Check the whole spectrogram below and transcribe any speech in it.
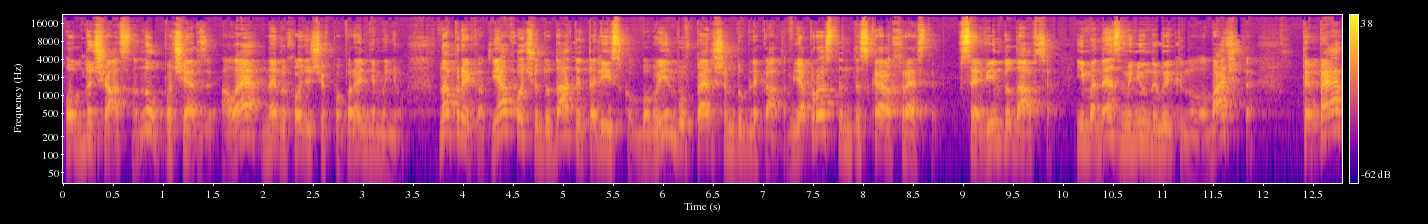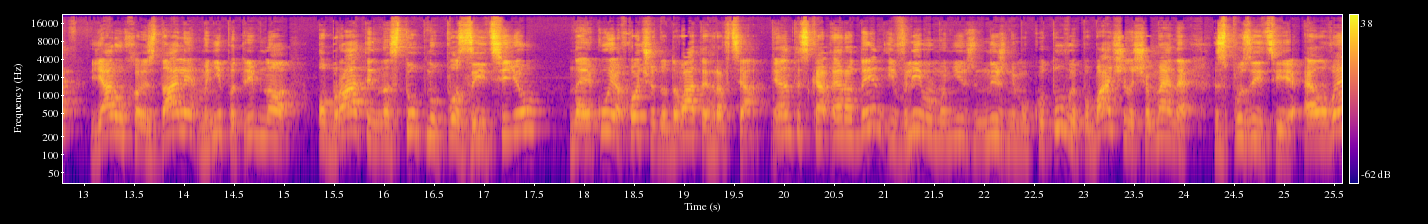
одночасно. Ну, по черзі, але не виходячи в попереднє меню. Наприклад, я хочу додати таліску, бо він був першим дублікатом. Я просто натискаю хрестик. Все, він додався. І мене з меню не викинуло. Бачите? Тепер я рухаюсь далі. Мені потрібно обрати наступну позицію, на яку я хочу додавати гравця. Я натискаю R1 і в лівому ніж, нижньому куту ви побачили, що в мене з позиції LV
